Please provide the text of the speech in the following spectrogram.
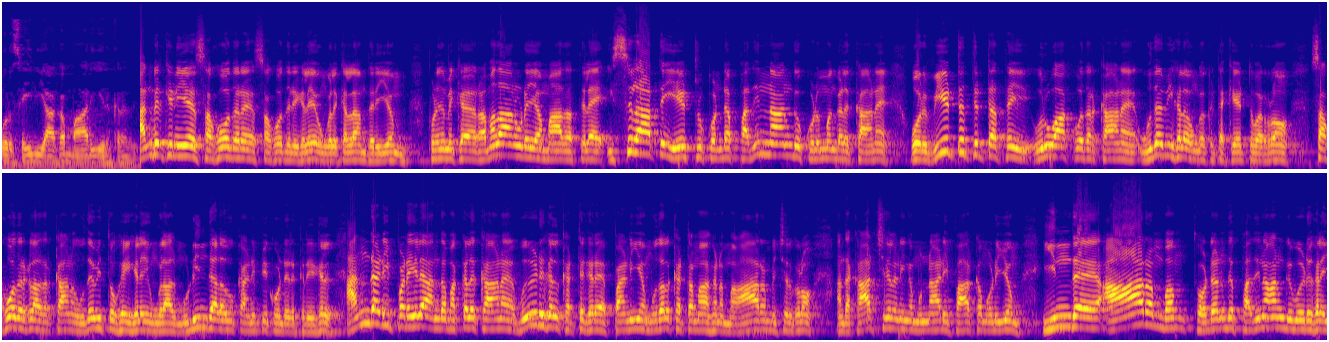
ஒரு செய்தியாக மாறியிருக்கிறது. அன்பிற்கினிய சகோதர சகோதரிகளே உங்களுக்கெல்லாம் தெரியும் புனிதமிக்க ரமதானுடைய மாதத்தில் இஸ்லாத்தை ஏற்றுக்கொண்ட பதினான்கு குடும்பங்களுக்கான ஒரு வீட்டு திட்டத்தை உருவாக்குவதற்கான உதவிகளை உங்ககிட்ட கேட்டு வர்றோம். சகோதரர்கள் அதற்கான உதவித்தொகைகளை உங்களால் முடிந்த அளவுக்கு அனுப்பி கொண்டிருக்கிறீர்கள். அந்த அடிப்படையில் அந்த மக்களுக்கான வீடுகள் கட்டுகிற பணியை முதல் கட்டமாக நம்ம ஆரம்பிச்சிருக்கிறோம். அந்த காட்சிகளை நீங்கள் முன்னாடி பார்க்க முடியும். இந்த ஆரம்பம் தொடர்ந்து பதினான்கு வீடுகளை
